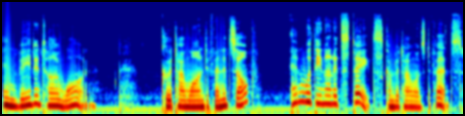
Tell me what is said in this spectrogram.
invaded Taiwan? Could Taiwan defend itself? And would the United States come to Taiwan's defense?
